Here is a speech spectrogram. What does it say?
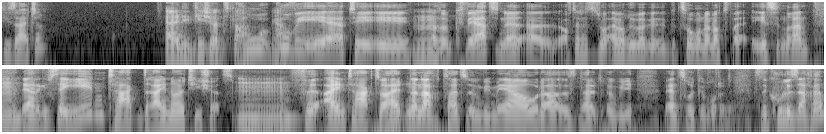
die Seite? Äh, die T-Shirts da. Q, ja. Q-W-E-R-T-E. -E. Mhm. Also Quert, ne? Äh, auf der Tastatur einmal rübergezogen und dann noch zwei E's hinten dran. Mhm. Ja, da gibt es ja jeden Tag drei neue T-Shirts. Mhm. Für einen Tag zu erhalten. Danach zahlst du irgendwie mehr oder sind halt irgendwie, werden zurückgewotet. Das ist eine coole Sache.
